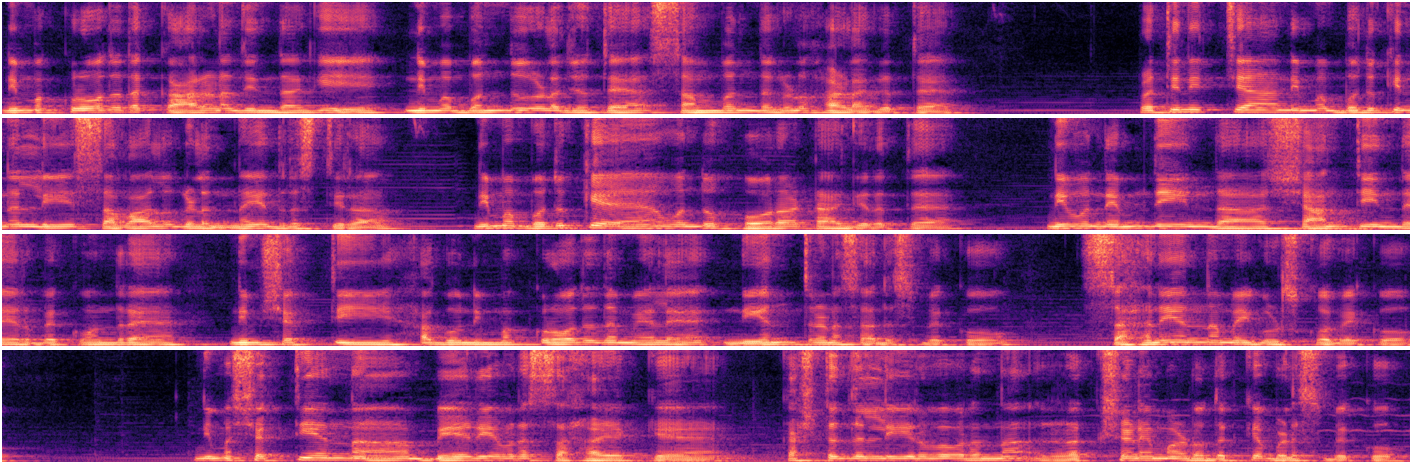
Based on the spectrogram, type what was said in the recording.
ನಿಮ್ಮ ಕ್ರೋಧದ ಕಾರಣದಿಂದಾಗಿ ನಿಮ್ಮ ಬಂಧುಗಳ ಜೊತೆ ಸಂಬಂಧಗಳು ಹಾಳಾಗುತ್ತೆ. ಪ್ರತಿನಿತ್ಯ ನಿಮ್ಮ ಬದುಕಿನಲ್ಲಿ ಸವಾಲುಗಳನ್ನು ಎದುರಿಸ್ತೀರ? ನಿಮ್ಮ ಬದುಕೆ ಒಂದು ಹೋರಾಟ ಆಗಿರುತ್ತೆ. ನೀವು ನೆಮ್ಮದಿಯಿಂದ, ಶಾಂತಿಯಿಂದ ಇರಬೇಕು ಅಂದರೆ ನಿಮ್ಮ ಶಕ್ತಿ ಹಾಗೂ ನಿಮ್ಮ ಕ್ರೋಧದ ಮೇಲೆ ನಿಯಂತ್ರಣ ಸಾಧಿಸಬೇಕು. ಸಹನೆಯನ್ನು ಮೈಗೂಡಿಸ್ಕೋಬೇಕು. ನಿಮ್ಮ ಶಕ್ತಿಯನ್ನು ಬೇರೆಯವರ ಸಹಾಯಕ್ಕೆ, ಕಷ್ಟದಲ್ಲಿ ಇರುವವರನ್ನು ರಕ್ಷಣೆ ಮಾಡೋದಕ್ಕೆ ಬಳಸಬೇಕು.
